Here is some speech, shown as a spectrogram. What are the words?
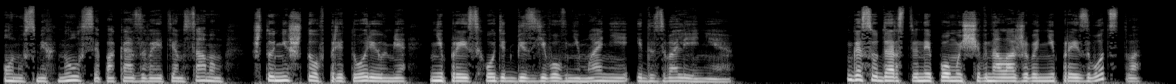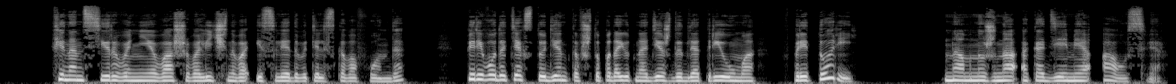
Он усмехнулся, показывая тем самым, что ничто в приториуме не происходит без его внимания и дозволения государственной помощи в налаживании производства, финансирование вашего личного исследовательского фонда, перевода тех студентов, что подают надежды для Триума, в приторий? Нам нужна Академия Аусвер,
